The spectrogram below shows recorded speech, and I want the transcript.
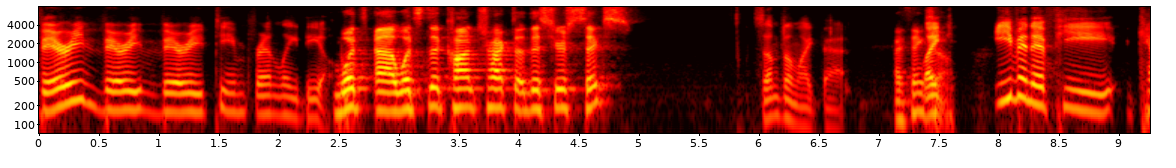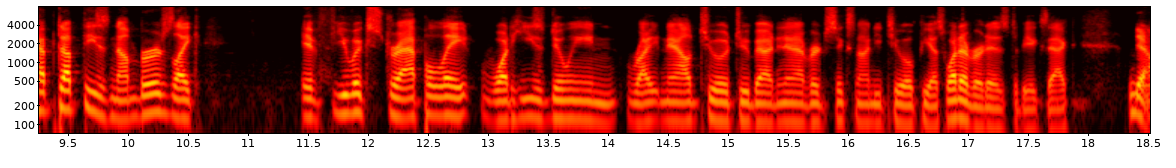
very, very, very team friendly deal. what's uh, what's the contract of this year? Six, Something like that. I think. Like, so. Even if he kept up these numbers, like if you extrapolate what he's doing right now 202 batting average 692 ops whatever it is to be exact Yeah.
